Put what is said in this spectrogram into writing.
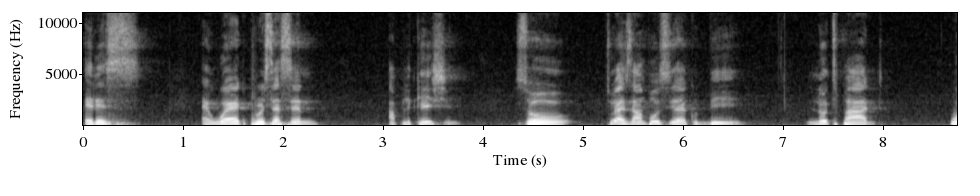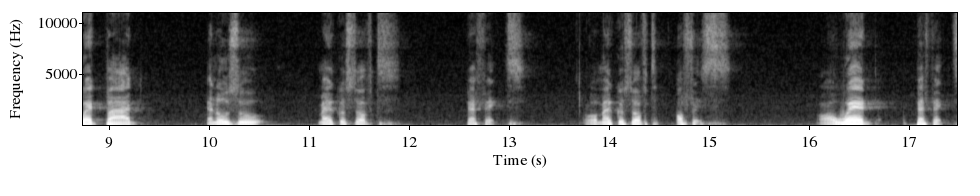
it is a word processing application, so two examples here could be Notepad, WordPad, and also Microsoft Perfect or Microsoft Office or Word Perfect.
